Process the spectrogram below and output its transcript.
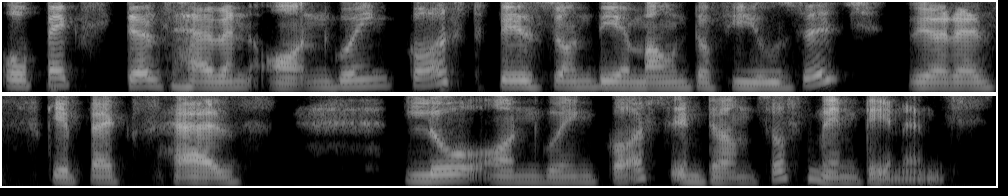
OPEX does have an ongoing cost based on the amount of usage, whereas CAPEX has low ongoing costs in terms of maintenance.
